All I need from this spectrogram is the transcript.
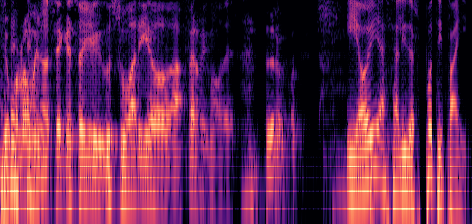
yo por lo menos sé que soy usuario aférrimo de, Dropbox. Y hoy ha salido Spotify.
